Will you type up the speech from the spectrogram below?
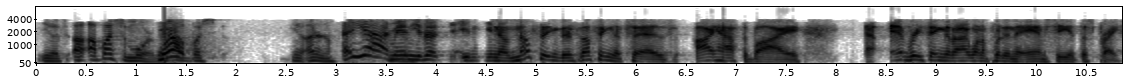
you know I'll, I'll buy some more. Well- I'll buy, you know, I don't know. Uh, yeah, I mean, you, don't- you you know, nothing. There's nothing that says I have to buy everything that I want to put into AMC at this price.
